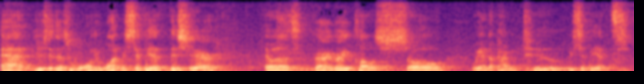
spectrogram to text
And usually there's only one recipient. This year it was very, very close, so we end up having two recipients.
